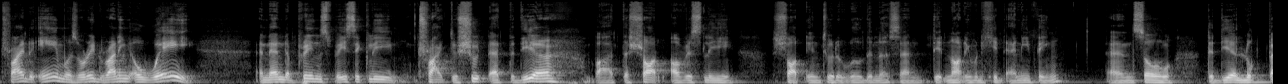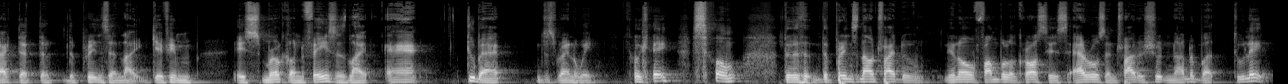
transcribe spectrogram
trying to aim, was already running away. And then the prince basically tried to shoot at the deer, but the shot obviously shot into the wilderness and did not even hit anything. And so the deer looked back at the, the prince and like gave him a smirk on the face. It's like, eh, too bad. He just ran away. Okay, so the the prince now tried to you know fumble across his arrows and try to shoot another, but too late.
